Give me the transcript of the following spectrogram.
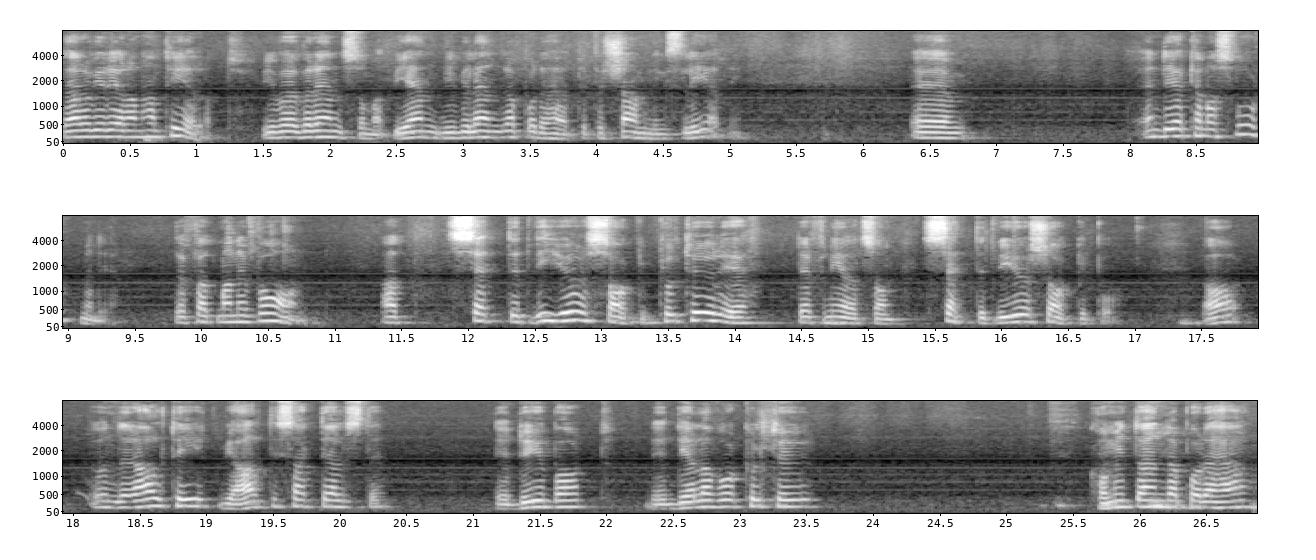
där har vi redan hanterat. Vi var överens om att vi, en, vi vill ändra på det här till församlingsledning. Eh, en del kan ha svårt med det, därför att man är van att sättet vi gör saker, kultur är definierat som sättet vi gör saker på. Ja, under all tid, vi har alltid sagt äldste, det är dyrbart, det är en del av vår kultur. Kom inte att ändra på det här.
